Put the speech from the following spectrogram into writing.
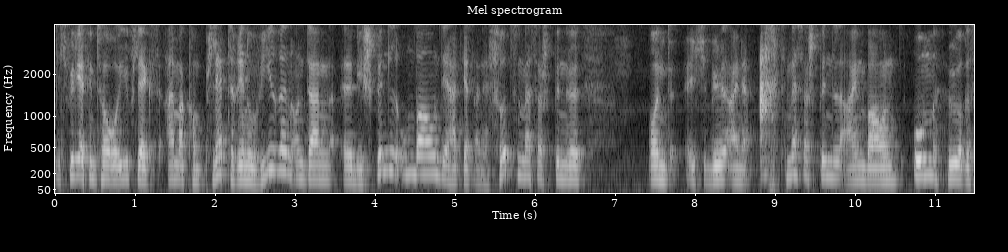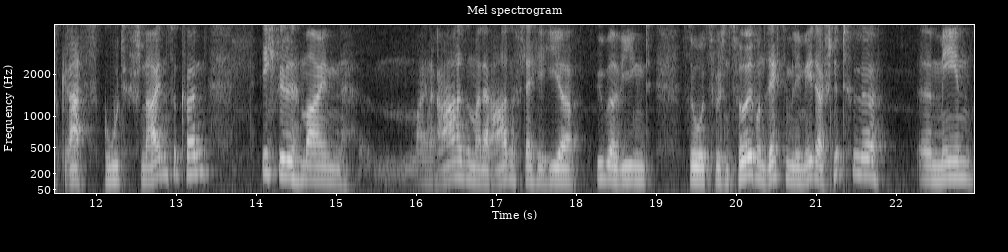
Ich will jetzt den Toro E-Flex einmal komplett renovieren und dann äh, die Spindel umbauen. Der hat jetzt eine 14 Messer Spindel und ich will eine 8 Messer Spindel einbauen, um höheres Gras gut schneiden zu können. Ich will mein, mein Rasen, meine Rasenfläche hier überwiegend so zwischen 12 und 16 mm Schnitthöhe äh, mähen.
